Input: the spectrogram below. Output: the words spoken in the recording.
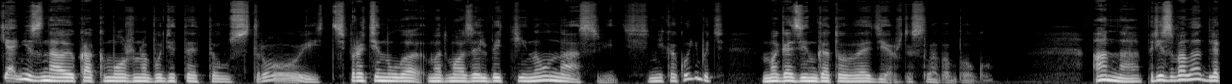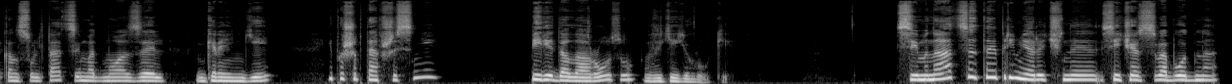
я не знаю, как можно будет это устроить, протянула мадемуазель Беттина. У нас ведь не какой-нибудь магазин готовой одежды, слава богу. Она призвала для консультации мадемуазель Гренье и, пошептавшись с ней, передала розу в ее руки. «Семнадцатая примерочная сейчас свободна»,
